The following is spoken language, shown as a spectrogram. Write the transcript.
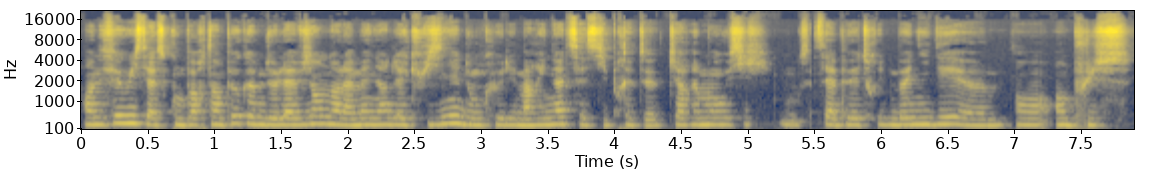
en effet, oui, ça se comporte un peu comme de la viande dans la manière de la cuisiner. Donc les marinades, ça s'y prête carrément aussi. Donc ça peut être une bonne idée euh, en, plus.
